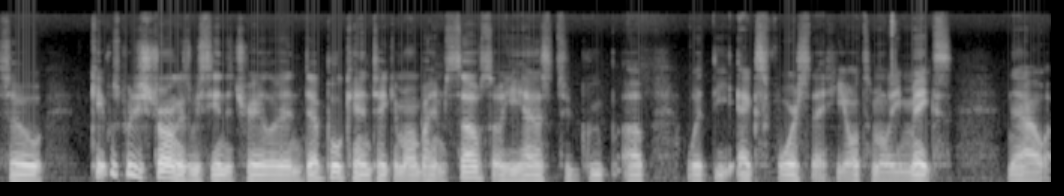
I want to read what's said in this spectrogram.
So Cable's pretty strong as we see in the trailer, and Deadpool can't take him on by himself, so he has to group up with the X Force that he ultimately makes. Now,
